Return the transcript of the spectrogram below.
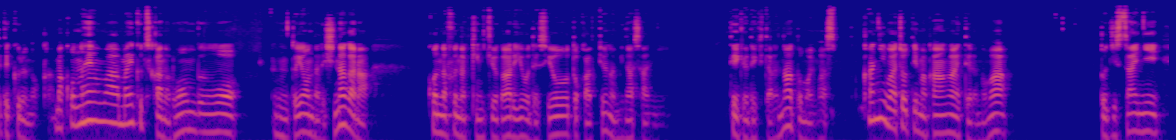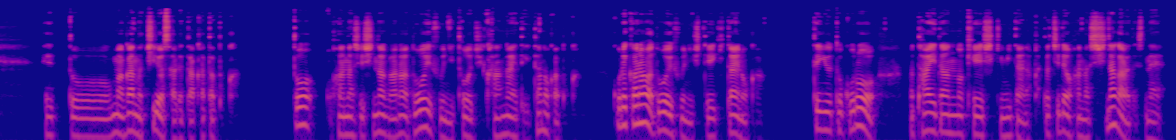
出てくるのか、まあ、この辺はまいくつかの論文をうんと読んだりしながら、こんなふうな研究があるようですよとかっていうのを皆さんに提供できたらなと思います。他にはちょっと今考えているのは、実際に、えっと、まあ、がんの治療された方とかとお話ししながら、どういうふうに当時考えていたのかとか、これからはどういうふうにしていきたいのかっていうところを、対談の形式みたいな形でお話ししながらですね、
